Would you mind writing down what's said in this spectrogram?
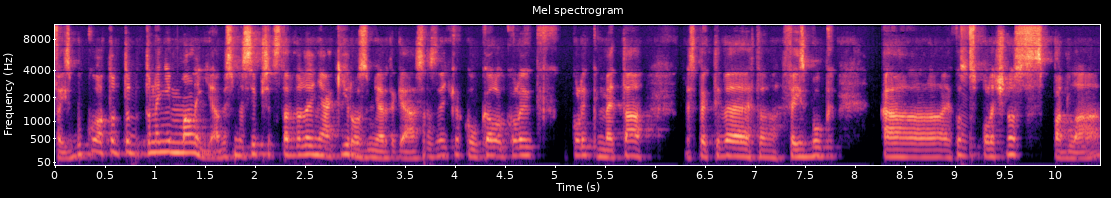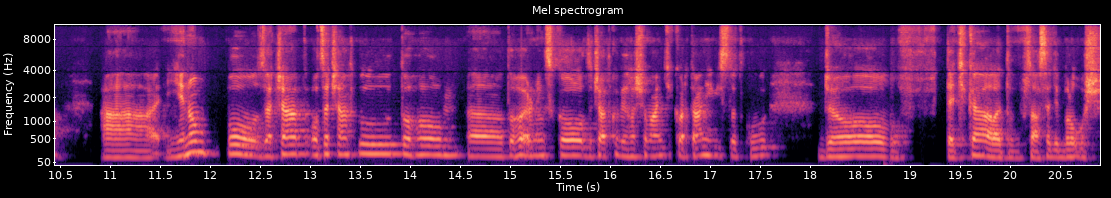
Facebooku, a to, to, to není malý, aby jsme si představili nějaký rozměr, tak já jsem se teďka koukal, kolik, kolik meta, respektive ta Facebook, a jako společnost spadla a jenom po začát, od začátku toho, uh, toho earnings call, od začátku vyhlašování těch kvartálních výsledků do teďka, ale to v zásadě bylo už,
